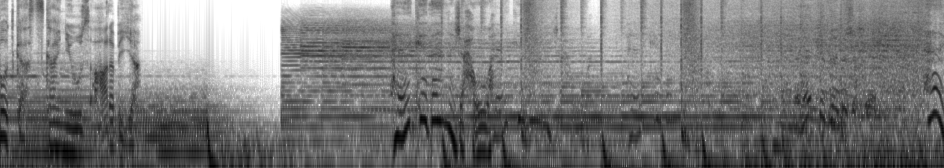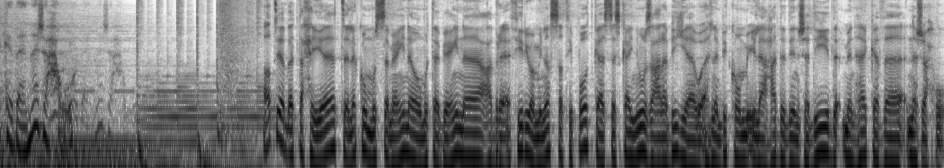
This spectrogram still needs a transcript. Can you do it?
بودكاست سكاي نيوز عربية. هكذا نجحوا. هكذا نجحوا. أطيب التحيات لكم مستمعينا ومتابعينا عبر أثير ومنصة بودكاست سكاي نيوز عربية وأهلا بكم إلى عدد جديد من هكذا نجحوا.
